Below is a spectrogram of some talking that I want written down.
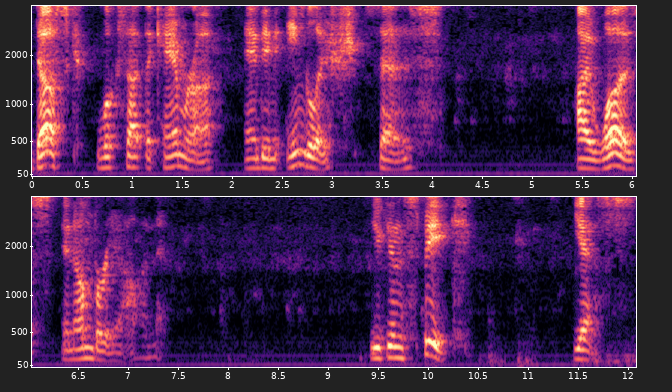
Dusk looks at the camera and in English says, I was an Umbreon. You can speak. Yes.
